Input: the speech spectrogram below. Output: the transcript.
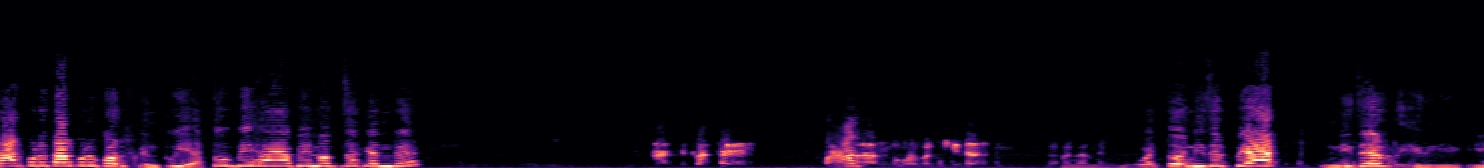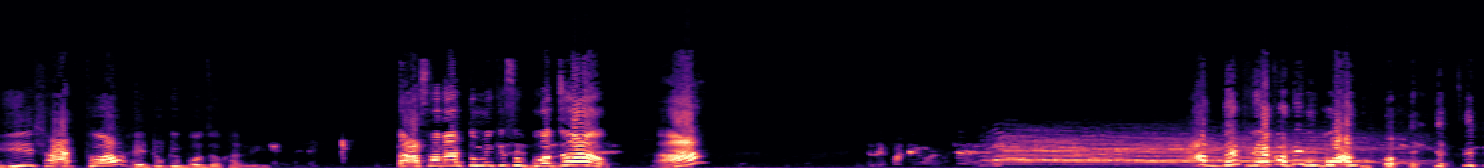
তারপরে তারপরে করিস কেন? তুই এত বেহায়া বেনজ্জা কেন রে? খিদে ওই তো নিজের পেট নিজের ই- স্বার্থ হেটুকি বোঝো খালি। তাছাড়া তুমি কিছু বোঝো? হ্যাঁ হয়ে গেছিল।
